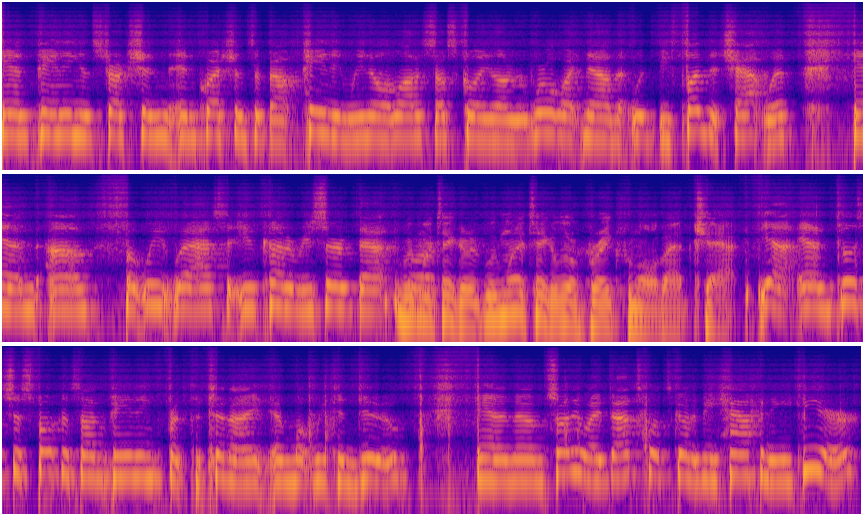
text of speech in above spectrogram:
and painting instruction and questions about painting. We know a lot of stuff's going on in the world right now that would be fun to chat with, and uh, but we, we ask that you kind of reserve that. We want to take a we want to take a little break from all that chat. yeah, and let's just focus on painting for tonight and what we can do. And um, so anyway, that's what's going to be happening here.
